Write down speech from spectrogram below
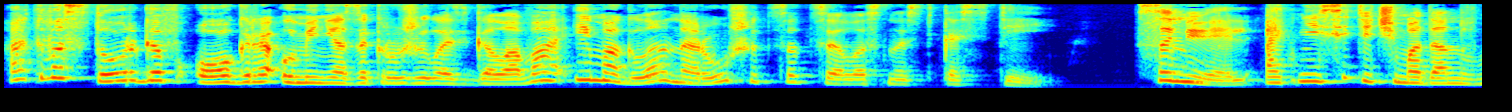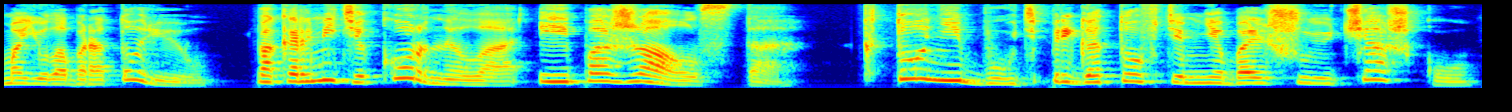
От восторгов Огра у меня закружилась голова и могла нарушиться целостность костей. «Самюэль, отнесите чемодан в мою лабораторию, покормите Корнела и, пожалуйста, кто-нибудь приготовьте мне большую чашку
